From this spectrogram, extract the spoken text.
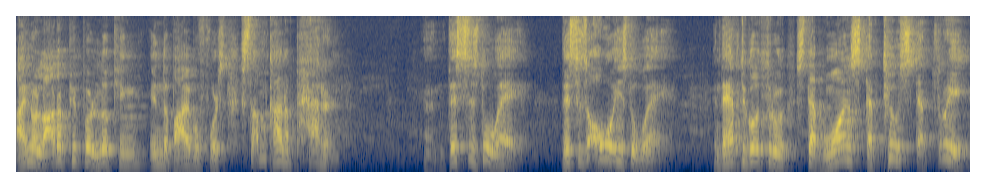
I know a lot of people are looking in the Bible for some kind of pattern. And this is the way. This is always the way. And they have to go through step one, step two, step three.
